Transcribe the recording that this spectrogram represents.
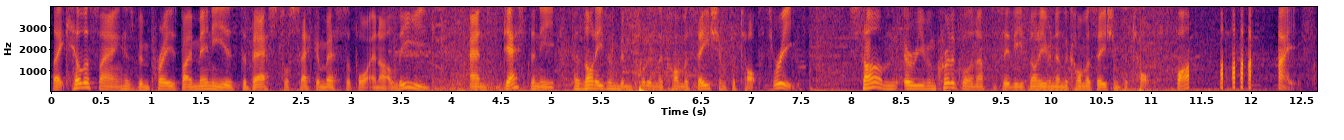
Like, Hylissang has been praised by many as the best or second best support in our league, and Destiny has not even been put in the conversation for top 3. Some are even critical enough to say that he's not even in the conversation for top five.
